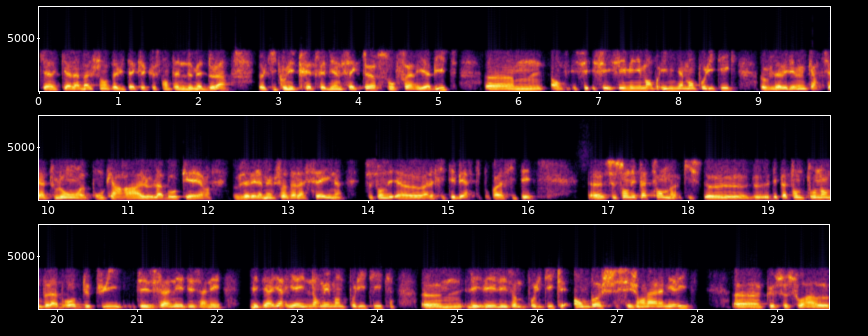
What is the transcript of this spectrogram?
qui a, qui a la malchance d'habiter à quelques centaines de mètres de là, euh, qui connaît très très bien le secteur, son frère y habite. Euh, c'est éminemment, éminemment politique. Vous avez les mêmes quartiers à Toulon, euh, Pontcarral, La Beaucaire, vous avez la même chose à La Seine, ce sont des- euh, à la Cité Berthe, pour pas la citer. Euh, ce sont des plateformes qui, euh, de- des plateformes tournantes de la drogue depuis des années et des années. Mais derrière, il y a énormément de politique. Euh, les, les, les hommes politiques embauchent ces gens-là à la mairie. Euh, que ce soit euh,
